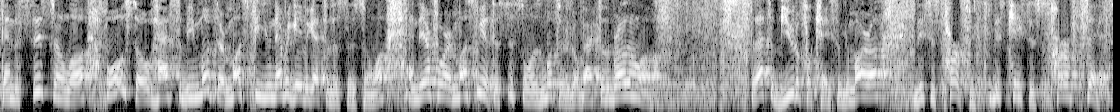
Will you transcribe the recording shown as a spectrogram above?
Then the sister-in-law also has to be mutter. Must be you never gave a get to the sister-in-law, and therefore it must be that the sister-in-law is mutter to go back to the brother-in-law. So that's a beautiful case. The Gemara, this is perfect. This case is perfect.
